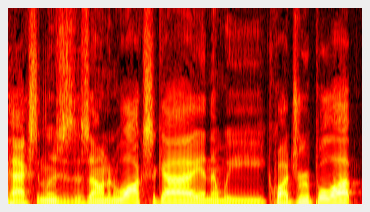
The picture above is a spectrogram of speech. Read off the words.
Paxton loses his zone and walks a guy, and then we quadruple up,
